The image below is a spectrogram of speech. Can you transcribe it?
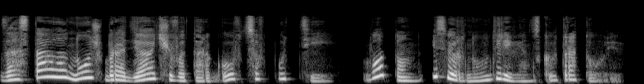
Застала ночь бродячего торговца в пути. Вот он и свернул деревенскую троторию.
